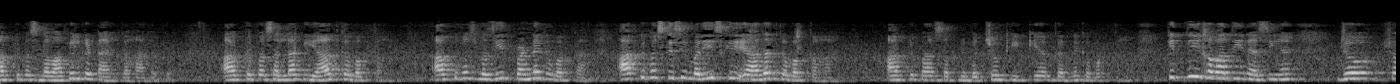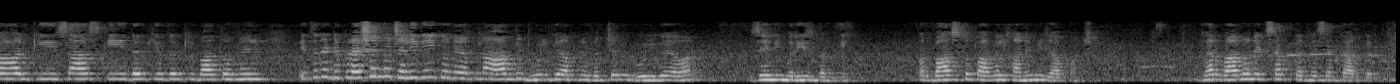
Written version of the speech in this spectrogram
آپ کے پاس نوافل کا ٹائم کہاں ہے پھر؟ آپ کے پاس اللہ کی یاد کا وقت کہاں آپ کے پاس مزید پڑھنے کا وقت کہاں آپ کے پاس کسی مریض کی عیادت کا وقت کہاں آپ کے پاس اپنے بچوں کی کیئر کرنے کا وقت کہاں کتنی خواتین ایسی ہیں جو شوہر کی، ساس کی، ادھر کی ادھر کی باتوں میں اتنے ڈپریشن میں چلی گئی کہ انہیں اپنا آپ بھی بھول گئے، اپنے بچے بھی بھول گئے اور ذہنی مریض بن گئی اور بعض تو پاگل خانے بھی جا پہنچے۔ گھر والوں نے ایکسپٹ کرنے سے انکار کر دیا۔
